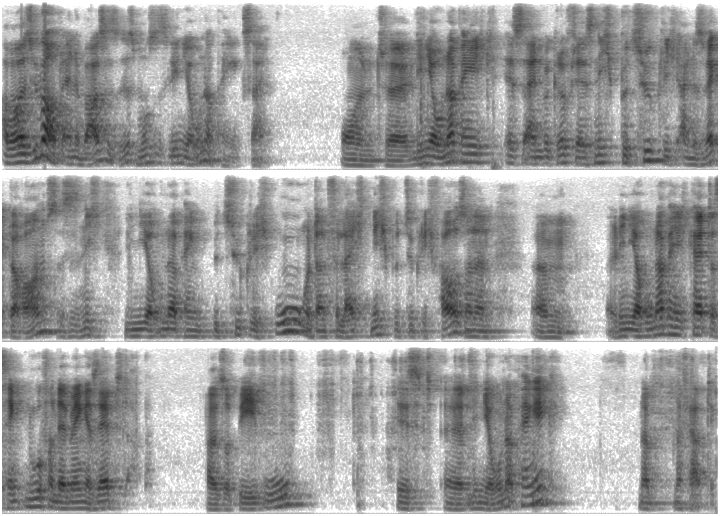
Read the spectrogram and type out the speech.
aber weil es überhaupt eine Basis ist, muss es linear unabhängig sein. Und äh, linear unabhängig ist ein Begriff, der ist nicht bezüglich eines Vektorraums, es ist nicht linear unabhängig bezüglich u und dann vielleicht nicht bezüglich v, sondern ähm, lineare Unabhängigkeit, das hängt nur von der Menge selbst ab. Also bu ist äh, linear unabhängig. Na, na fertig.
